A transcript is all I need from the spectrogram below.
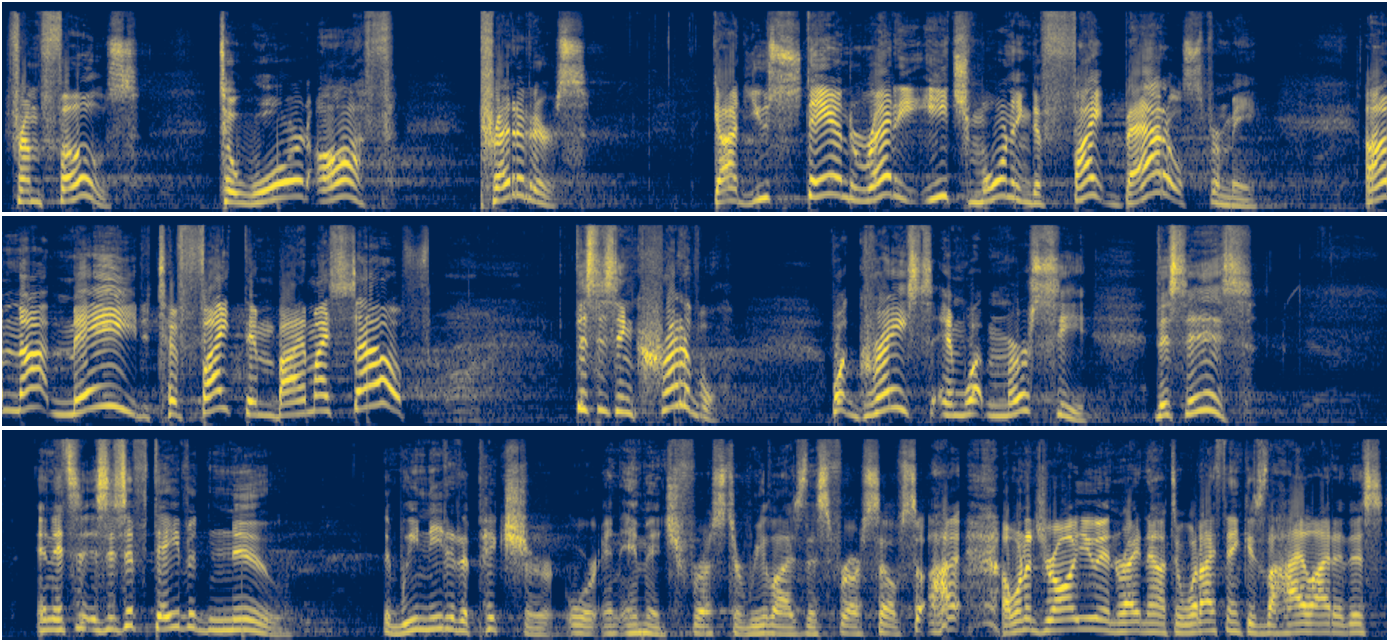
from foes, to ward off predators. God, you stand ready each morning to fight battles for me. I'm not made to fight them by myself. This is incredible. What grace and what mercy this is. And it's, it's as if David knew that we needed a picture or an image for us to realize this for ourselves. So I, I want to draw you in right now to what I think is the highlight of this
